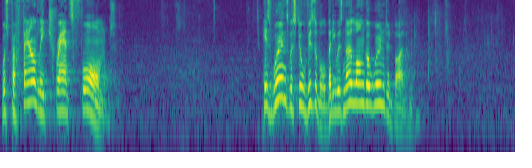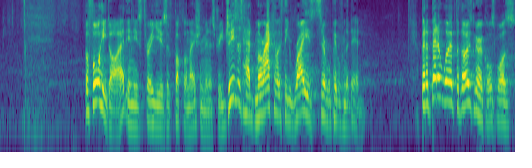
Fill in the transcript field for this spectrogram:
was profoundly transformed. His wounds were still visible, but he was no longer wounded by them. Before he died, in his three years of proclamation ministry, Jesus had miraculously raised several people from the dead. But a better word for those miracles was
